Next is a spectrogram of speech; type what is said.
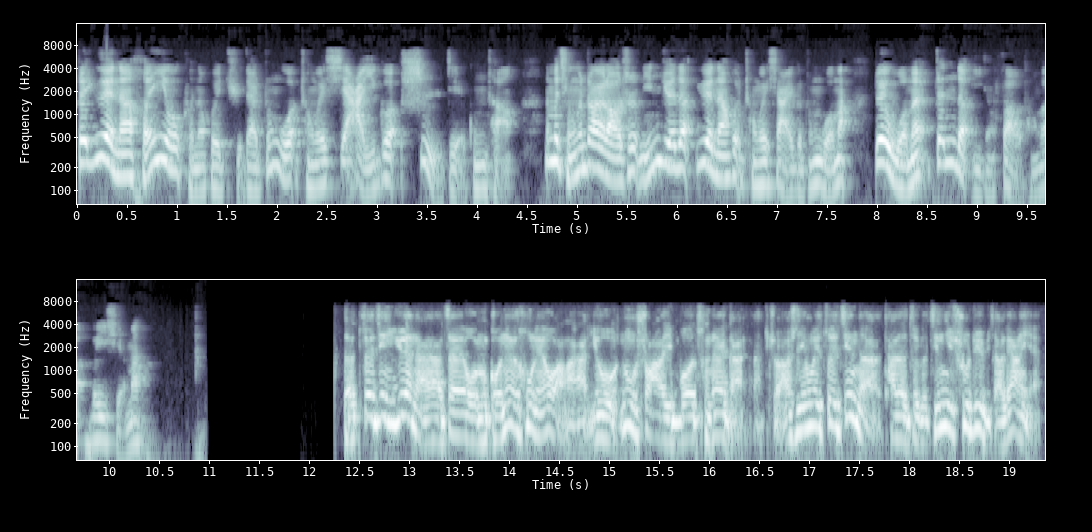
这越南很有可能会取代中国成为下一个世界工厂。那么，请问赵毅老师，您觉得越南会成为下一个中国吗？对我们真的已经造成了威胁吗？呃，最近越南啊，在我们国内的互联网啊，又怒刷了一波存在感，主要是因为最近的它的这个经济数据比较亮眼，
